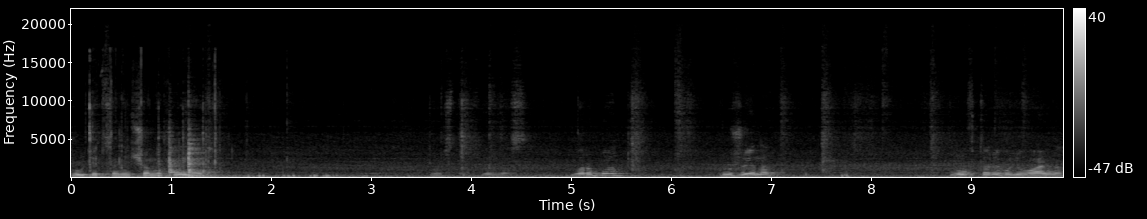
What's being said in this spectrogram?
крутяться, нічого не клинять. Ось такий у нас барабан, пружина, муфта регулювальна.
